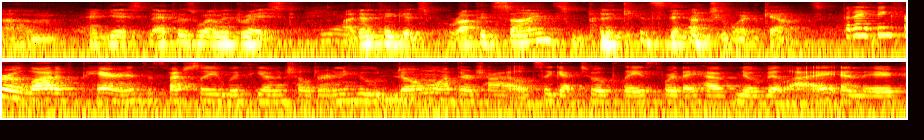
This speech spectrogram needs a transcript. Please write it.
Um, and yes, that was well addressed. Yeah. I don't think it's rocket science, but it gets down to what counts. But I think for a lot of parents, especially with young children who yeah. don't want their child to get to a place where they have no villi and they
